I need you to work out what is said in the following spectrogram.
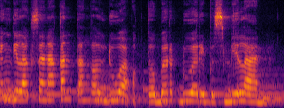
yang dilaksanakan tanggal 2 Oktober 2009.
